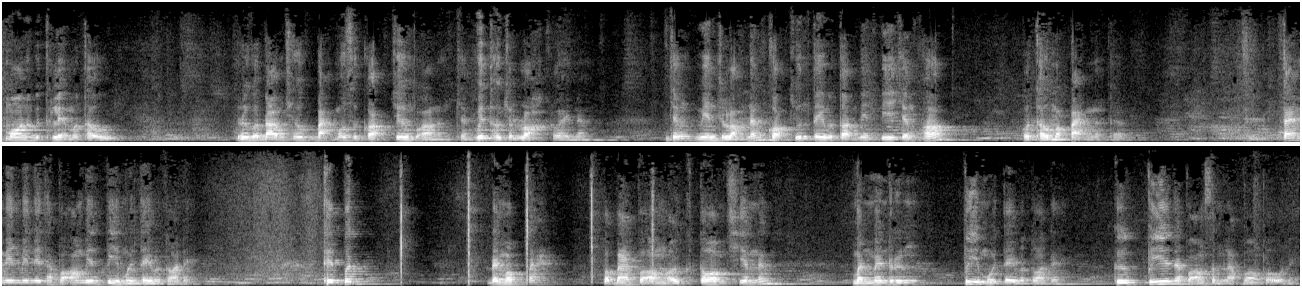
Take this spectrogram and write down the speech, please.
ថ្មនឹងវាធ្លាក់មកត្រូវឬក៏ដើមឈើបាក់មកសកត់ជើងព្រះអង្គហ្នឹងចឹងវាត្រូវចន្លោះកន្លែងហ្នឹងអញ្ចឹងមានចន្លោះហ្នឹងគាត់ជួនទេវតតមានពីចឹងផងក៏ត្រូវមកប៉ាំងហ្នឹងទៅតែមានមានន័យថាព្រះអង្គមានពីមួយទេវតតដែរធាតុពិតដែលមកប៉ះប្របាទព្រះអង្គឲ្យខ្ទាំឈាមហ្នឹងមិនមែនរឿងពីមួយទេវតតទេ គឺពីដែលព្រះអង្គសម្លាប់បងប្អូននេះ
